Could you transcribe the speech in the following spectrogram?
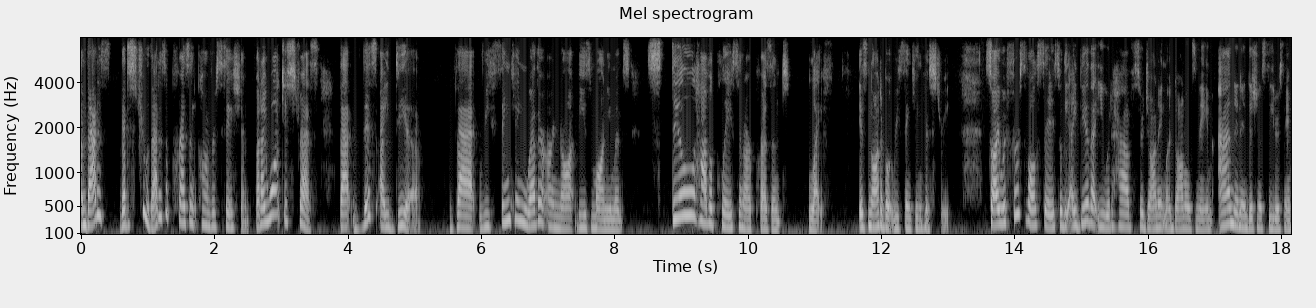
and that is that is true. That is a present conversation. But I want to stress that this idea that rethinking whether or not these monuments still have a place in our present life is not about rethinking history. So I would first of all say, so the idea that you would have Sir John A. Macdonald's name and an Indigenous leader's name,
